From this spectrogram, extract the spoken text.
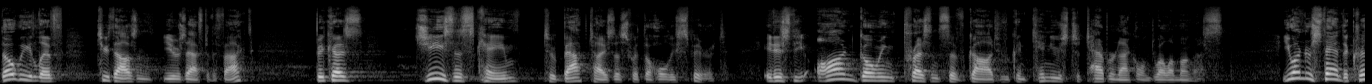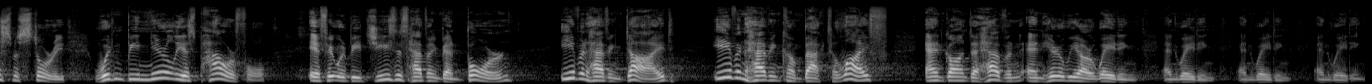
though we live 2,000 years after the fact, because Jesus came to baptize us with the Holy Spirit. It is the ongoing presence of God who continues to tabernacle and dwell among us. You understand the Christmas story wouldn't be nearly as powerful if it would be Jesus having been born, even having died, even having come back to life and gone to heaven, and here we are waiting and waiting and waiting and waiting.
